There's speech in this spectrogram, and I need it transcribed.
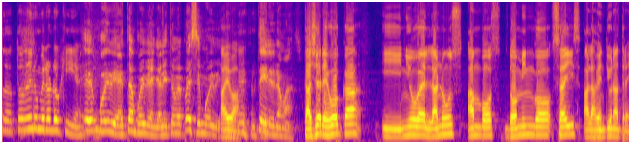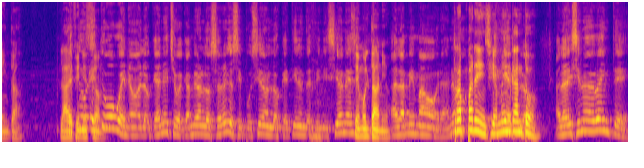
Todo, todo de numerología. Es muy bien, está muy bien, Galito. Me parece muy bien. Ahí va. Dele nomás. Talleres Boca y Newell Lanús, ambos domingo 6 a las 21.30. La Estuvo, definición. estuvo bueno lo que han hecho, que cambiaron los horarios y pusieron los que tienen definiciones Simultáneo. a la misma hora. ¿no? Transparencia, me encantó. A las 19.20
